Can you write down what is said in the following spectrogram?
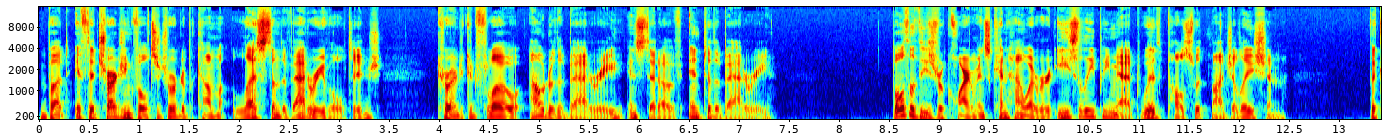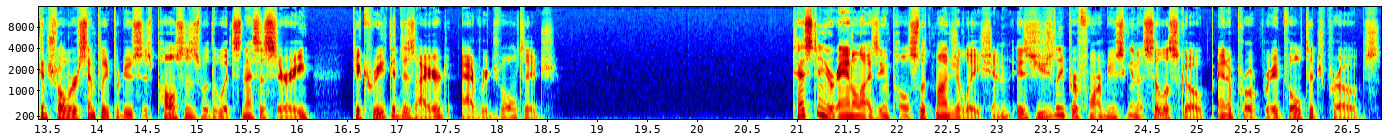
But if the charging voltage were to become less than the battery voltage, current could flow out of the battery instead of into the battery. Both of these requirements can, however, easily be met with pulse width modulation. The controller simply produces pulses with the widths necessary to create the desired average voltage. Testing or analyzing pulse width modulation is usually performed using an oscilloscope and appropriate voltage probes.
